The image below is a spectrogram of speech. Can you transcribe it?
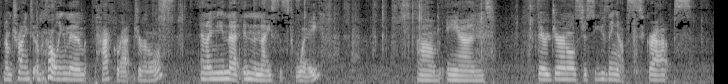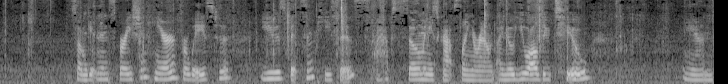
And I'm trying to, I'm calling them pack rat journals. And I mean that in the nicest way. Um, and they're journals just using up scraps. So I'm getting inspiration here for ways to use bits and pieces. I have so many scraps laying around. I know you all do too. And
